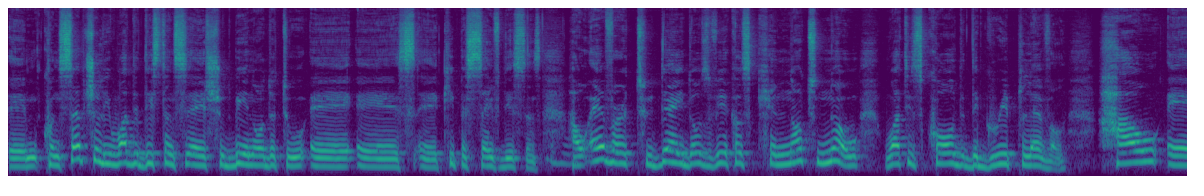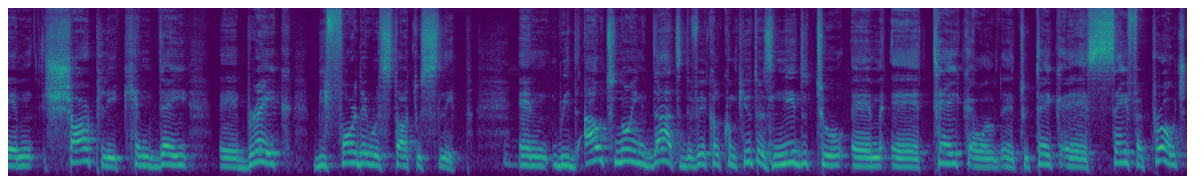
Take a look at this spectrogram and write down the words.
um, conceptually what the distance uh, should be in order to uh, uh, uh keep a safe distance. Mm-hmm. However, today those vehicles cannot know what is called the grip level. How um, sharply can they brake before they will start to slip? And without knowing that, the vehicle computers need to um, uh, take or uh, to take a safe approach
